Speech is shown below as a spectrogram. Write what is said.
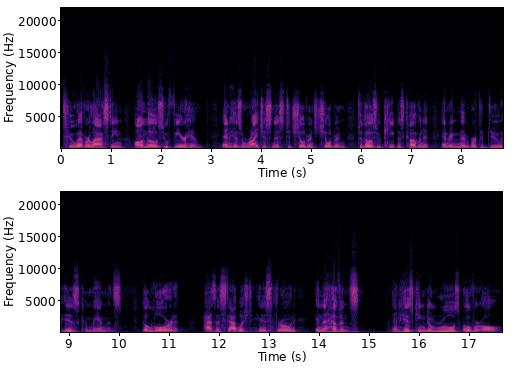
to everlasting on those who fear him, and his righteousness to children's children, to those who keep his covenant and remember to do his commandments. The Lord has established his throne in the heavens, and his kingdom rules over all.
